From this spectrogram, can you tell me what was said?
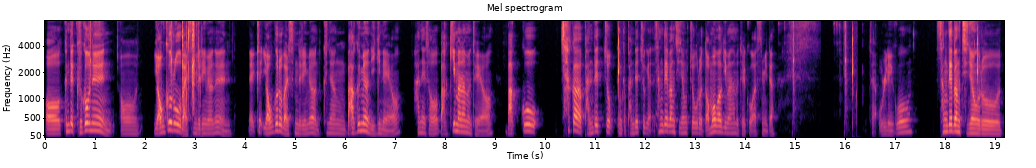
어, 근데 그거는 어, 역으로 말씀드리면은 네, 그 역으로 말씀드리면 그냥 막으면 이기네요. 한에서 막기만 하면 돼요. 막고 차가 반대쪽 그러니까 반대쪽이 상대방 진영 쪽으로 넘어가기만 하면 될 것 같습니다. 자, 올리고 상대방 진영으로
